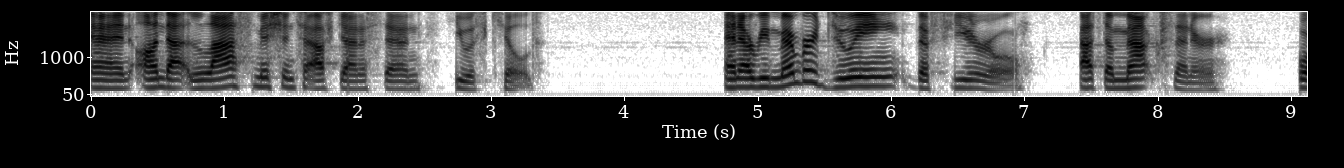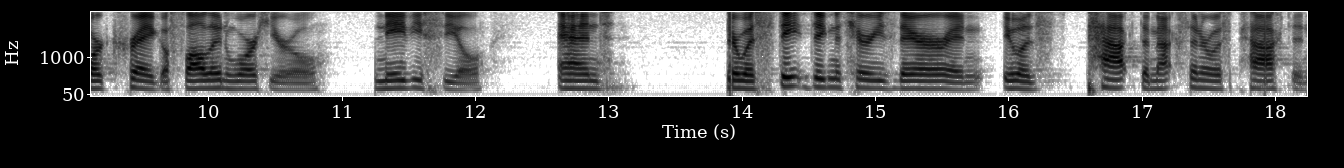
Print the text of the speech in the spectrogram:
And on that last mission to Afghanistan, he was killed. And I remember doing the funeral at the Mack Center for Craig, a fallen war hero, Navy SEAL. And there was state dignitaries there, and it was packed. The Mack Center was packed, and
